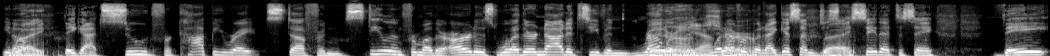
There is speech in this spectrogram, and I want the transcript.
you know Right. they got sued for copyright stuff and stealing from other artists, whether or not it's even Later on, relevant, yeah. whatever. Sure. But I guess I'm just I say that to say they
